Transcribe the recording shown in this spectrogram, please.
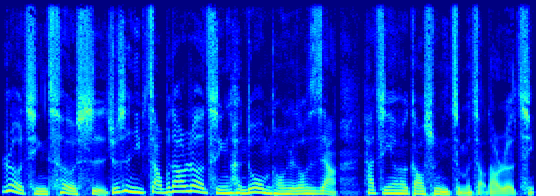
热情测试，就是你找不到热情，很多我们同学都是这样。他今天会告诉你怎么找到热情。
